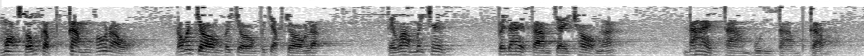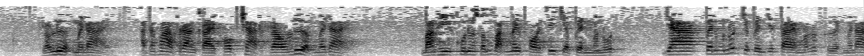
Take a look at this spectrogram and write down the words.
เหมาะสมกับกรรมของเรา เราก็จองไปจองไปจับจองแล้ว แต่ว่าไม่ใช่ไปได้ตามใจชอบนะ ได้ตามบุญตามกรรม เราเลือกไม่ได้ อัตภาพร่างกายภพชาติเราเลือกไม่ได้ บางทีคุณสมบัติไม่พอที่จะเป็นมนุษย์ อยากเป็นมนุษย์จะเป็นจะตายมันก็เกิดไม่ได้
